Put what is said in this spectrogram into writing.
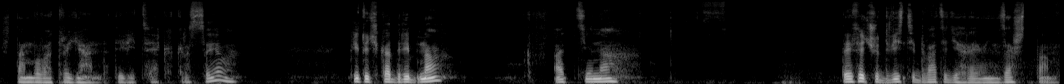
Штамбова троянда. Дивіться, яка красива. Квіточка дрібна, а ціна 1220 гривень за штамп.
